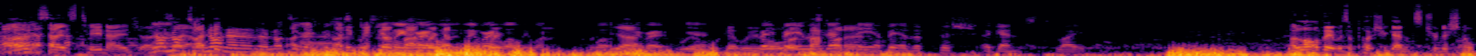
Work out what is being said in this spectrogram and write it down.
I wouldn't say it's teenage. I No, would not say- I teen- no, no, no, no, not teenage. think- but I just- think we just- look we back, wrote, we're what, we wrote what we want. What yeah, we wrote, we, yeah. we'll get, we but, will but look it was definitely it. a bit of a push against like A lot of it was a push against traditional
